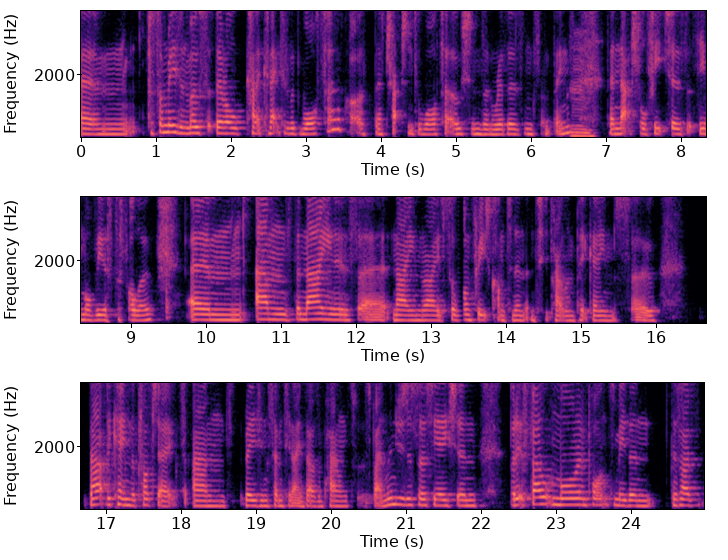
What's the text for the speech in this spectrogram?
Um, for some reason, most they're all kind of connected with water. I've got an attraction to water, oceans, and rivers, and some things. Mm. They're natural features that seem obvious to follow. Um, and the nine is uh, nine rides, so one for each continent and two Paralympic games. So that became the project and raising £79,000 for the Spinal Injuries Association. But it felt more important to me than because I've,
